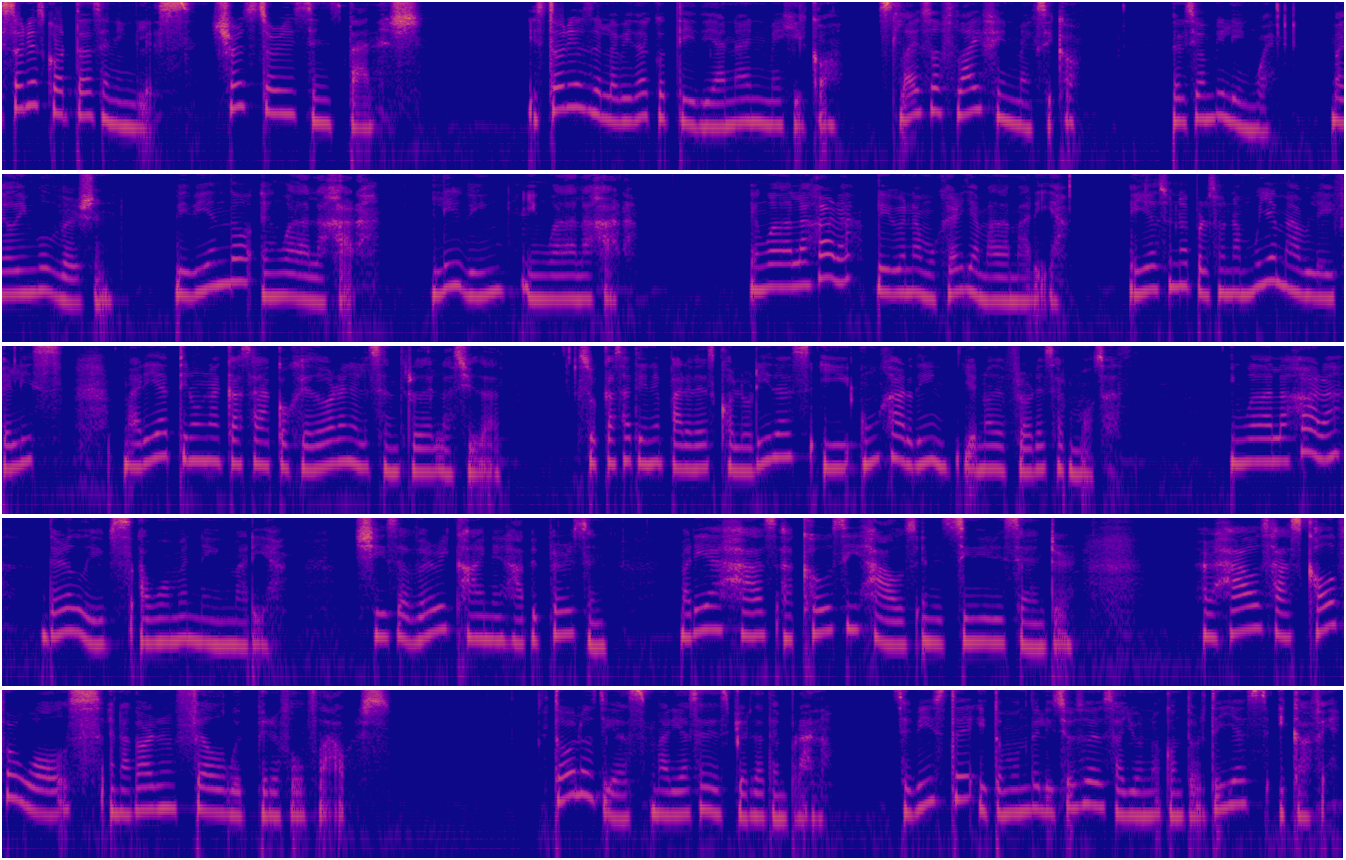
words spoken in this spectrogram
Historias cortas en inglés. Short stories in Spanish. Historias de la vida cotidiana en México. Slice of life in Mexico. Versión bilingüe. Bilingual version. Viviendo en Guadalajara. Living in Guadalajara. En Guadalajara vive una mujer llamada María. Ella es una persona muy amable y feliz. María tiene una casa acogedora en el centro de la ciudad. Su casa tiene paredes coloridas y un jardín lleno de flores hermosas. In Guadalajara, there lives a woman named Maria. She is a very kind and happy person. Maria has a cozy house in the city center. Her house has colorful walls and a garden filled with beautiful flowers. Todos los días, María se despierta temprano. Se viste y toma un delicioso desayuno con tortillas y café.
